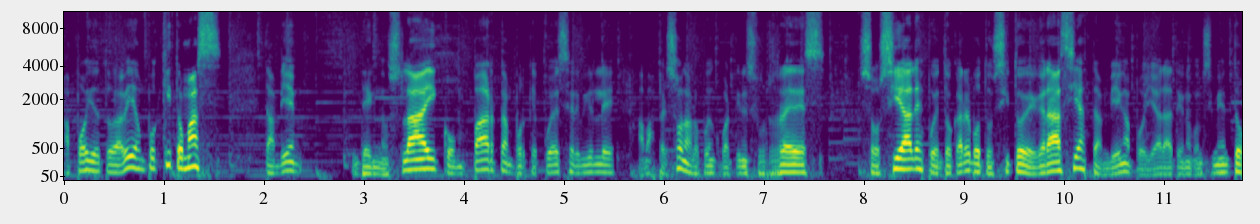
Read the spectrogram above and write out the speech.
apoyo todavía, un poquito más. También dennos like, compartan porque puede servirle a más personas. Lo pueden compartir en sus redes sociales. Pueden tocar el botoncito de gracias. También apoyar a Tecnoconocimiento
